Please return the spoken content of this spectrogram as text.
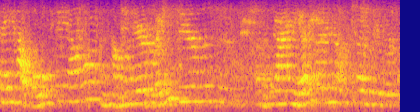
Xây hậu cái đó mình không có reindeer cái này á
